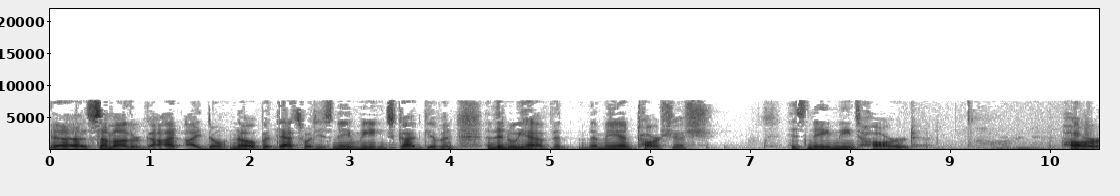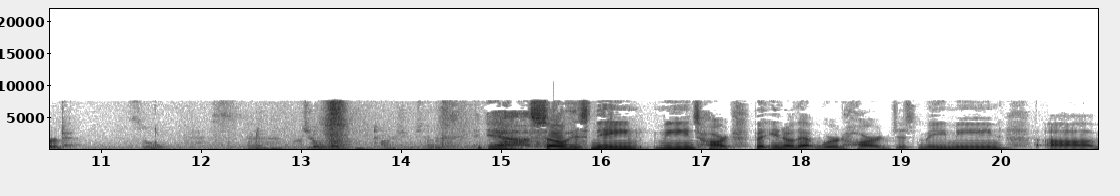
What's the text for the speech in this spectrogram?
uh, some other God. I don't know. But that's what his name means, God given. And then we have the, the man Tarshish. His name means hard. Hard. Yeah, so his name means hard. But you know, that word hard just may mean uh,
